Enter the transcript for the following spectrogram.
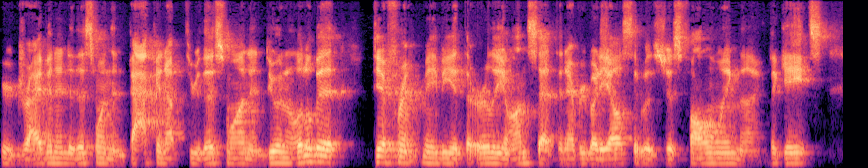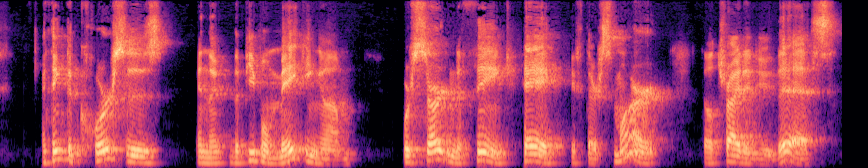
we were driving into this one then backing up through this one and doing a little bit different maybe at the early onset than everybody else that was just following the, the gates i think the courses and the, the people making them were starting to think hey if they're smart they'll try to do this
